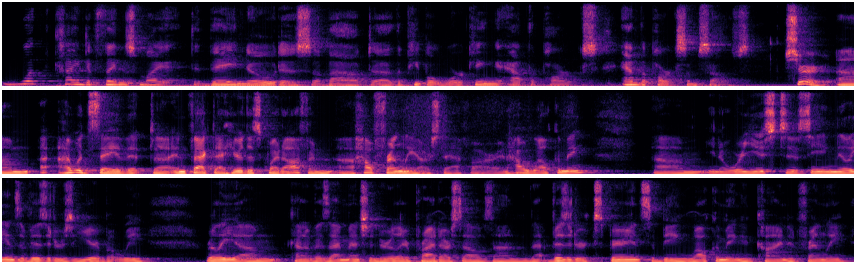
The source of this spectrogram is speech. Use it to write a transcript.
what kind of things might they notice about uh, the people working at the parks and the parks themselves? Sure. Um, I would say that, uh, in fact, I hear this quite often uh, how friendly our staff are and how welcoming. Um, you know, we're used to seeing millions of visitors a year, but we really, um, kind of as I mentioned earlier, pride ourselves on that visitor experience of being welcoming and kind and friendly.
